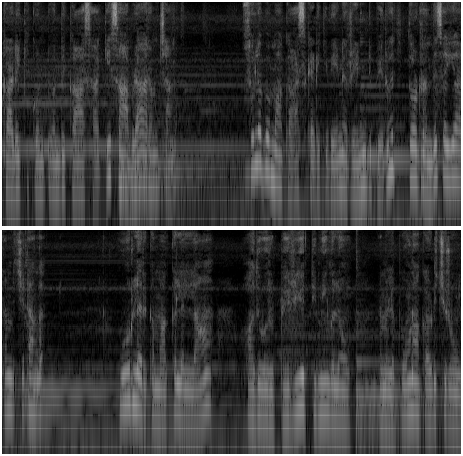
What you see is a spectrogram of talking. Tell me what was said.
கடைக்கு கொண்டு வந்து காசாக்கி சாப்பிட ஆரம்பிச்சாங்க. சுலபமாக காசு கிடைக்குதேன்னு ரெண்டு பேரும் தொடர்ந்து செய்ய ஆரம்பிச்சிட்டாங்க. ஊரில் இருக்க மக்கள் எல்லாம் அது ஒரு பெரிய திமிங்கலம். நம்மளை போனால் கடிச்சிரும்.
